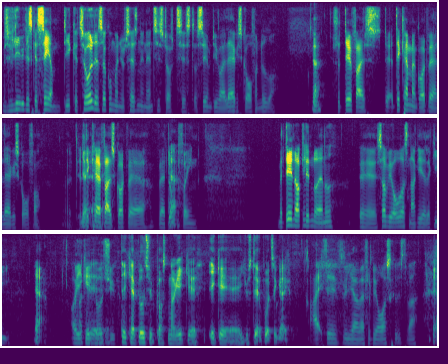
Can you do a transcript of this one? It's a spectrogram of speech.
hvis vi lige virkelig skal se, om de kan tåle det, så kunne man jo tage sådan en antistoftest og se, om de var allergiske over for nødder. Ja. Så det er faktisk, det, det kan man godt være allergisk over for. Øh, det, ja, det kan ja, ja. faktisk godt være, være dumt ja. for en. Men det er nok lidt noget andet. Øh, så er vi over at snakke i allergi. Ja. Og ikke okay, blodtype. Det kan blodtypekosten nok ikke, øh, ikke justere på, tænker jeg ikke. Nej, det vil jeg i hvert fald blive overrasket, hvis det var. Ja.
